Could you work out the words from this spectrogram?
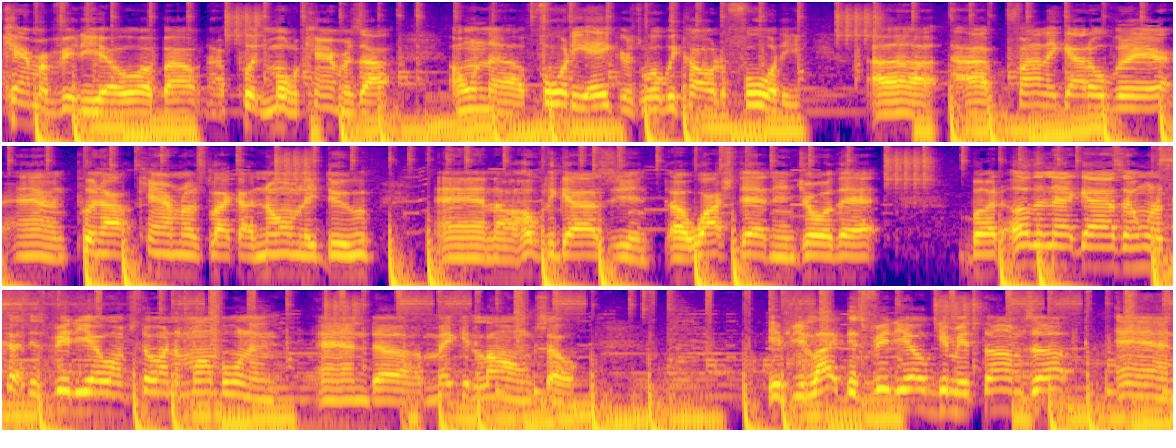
camera video about I put more cameras out on uh, 40 acres what we call the 40 uh, I finally got over there and put out cameras like I normally do and uh, hopefully guys you uh, watch that and enjoy that. But other than that guys I want to cut this video. I'm starting to mumble and and uh, make it long. So if you like this video give me a thumbs up and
